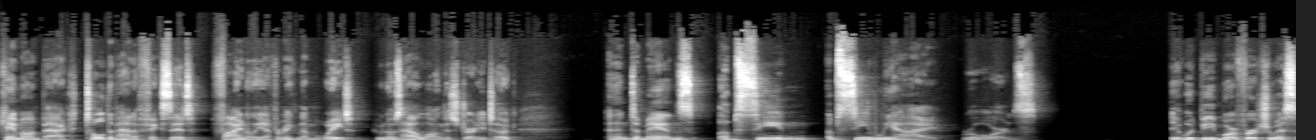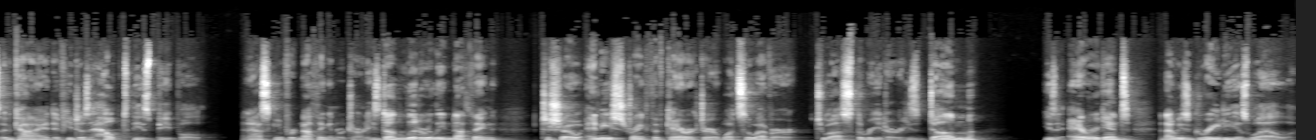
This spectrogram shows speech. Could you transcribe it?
came on back, told them how to fix it, finally, after making them wait who knows how long this journey took, and then demands obscene, obscenely high rewards. It would be more virtuous and kind if he just helped these people and asking for nothing in return. He's done literally nothing to show any strength of character whatsoever to us, the reader. He's dumb, he's arrogant, and now he's greedy as well.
